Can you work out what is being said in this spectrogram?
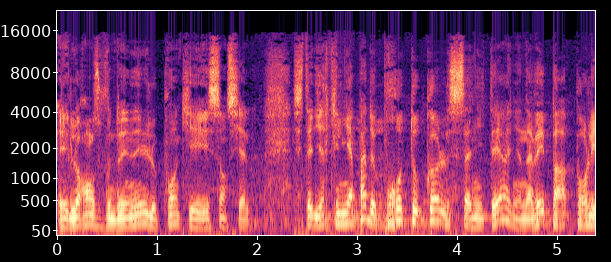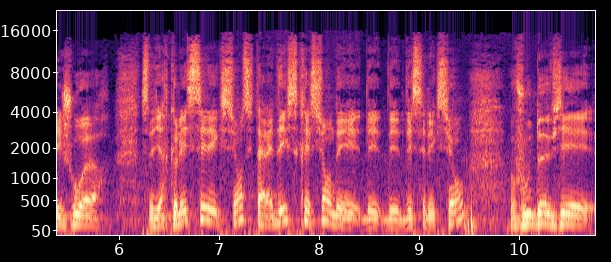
et Laurence, vous donnez le point qui est essentiel. C'est-à-dire qu'il n'y a pas de protocole sanitaire, il n'y en avait pas pour les joueurs. C'est-à-dire que les sélections, c'était à la discrétion des, sélections. Vous deviez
